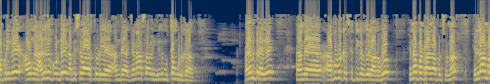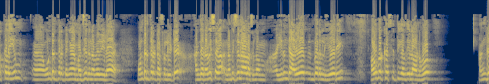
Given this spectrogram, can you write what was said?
அப்படின்னு அவங்க அழுது கொண்டு நபிசுல்லாஸ்துடைய அந்த ஜனாசாவின் மீது முத்தம் கொடுக்கறாங்க. அதன் பிறகு அந்த அபுபக்க சித்திகளானவோ என்ன பண்றாங்க அப்படின்னு சொன்னா எல்லா மக்களையும் ஒன்று திரட்டுங்க மஸ்ஜித் நபவியில ஒன்று திரட்ட சொல்லிட்டு அங்க நபிசுல்லா அலுவலம் இருந்த அதே பிம்பரில் ஏறி அபுபக்க சித்திகளானவோ அங்க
